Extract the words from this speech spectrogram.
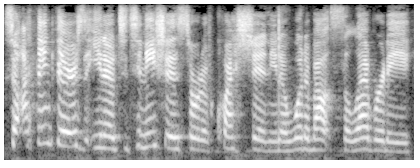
So I think there's, you know, to Tanisha's sort of question, you know, what about celebrity?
